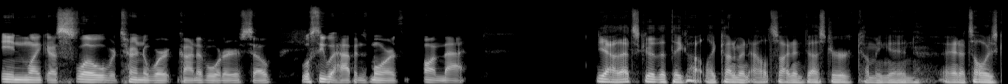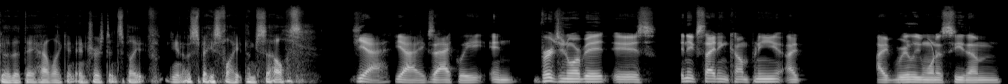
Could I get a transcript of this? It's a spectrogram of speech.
in like a slow return to work kind of order. So we'll see what happens more on that. Yeah, that's good that they got like kind of an outside investor coming in, and it's always good that they have like an interest in space, you know, space flight themselves. Yeah, yeah, exactly. And Virgin Orbit is an exciting company. I I really want to see them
